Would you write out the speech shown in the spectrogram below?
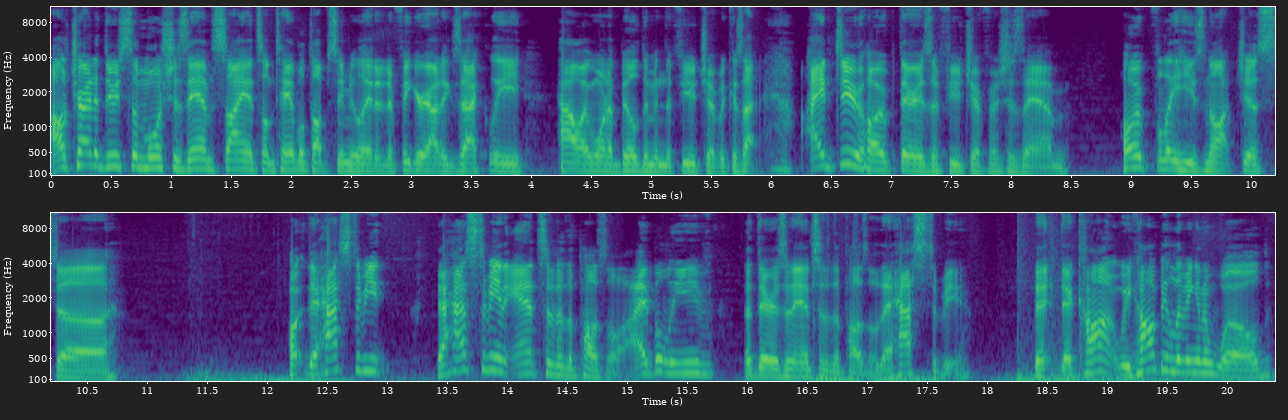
I'll try to do some more Shazam science on Tabletop Simulator to figure out exactly how I want to build him in the future because I I do hope there is a future for Shazam. Hopefully he's not just uh there has to be there has to be an answer to the puzzle. I believe that there is an answer to the puzzle. There has to be. There, there can't we can't be living in a world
